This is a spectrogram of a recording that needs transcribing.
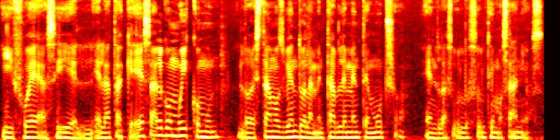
y fue así el, el ataque. Es algo muy común, lo estamos viendo lamentablemente mucho en los, los, últimos años.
